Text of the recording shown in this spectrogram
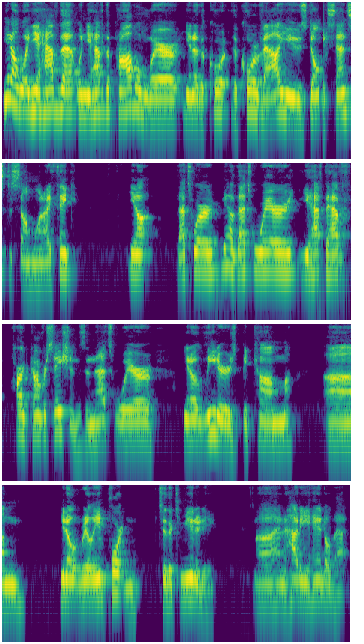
you know, when you have that, when you have the problem where you know the core the core values don't make sense to someone, I think, you know, that's where you know that's where you have to have hard conversations, and that's where you know leaders become um, you know, really important to the community. Uh, and how do you handle that?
